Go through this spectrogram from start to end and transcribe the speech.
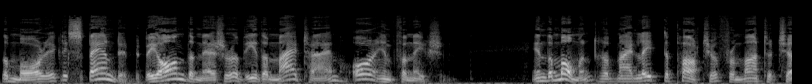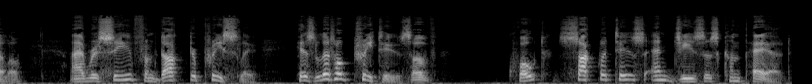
the more it expanded beyond the measure of either my time or information. In the moment of my late departure from Monticello, I received from Dr. Priestley his little treatise of quote, Socrates and Jesus Compared.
